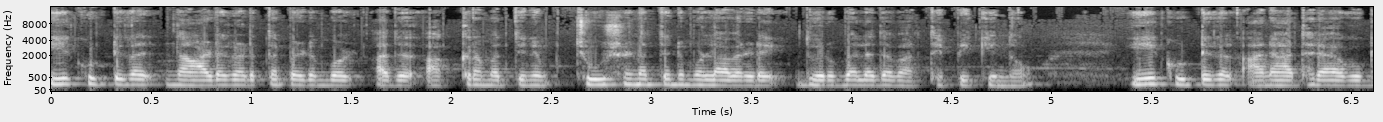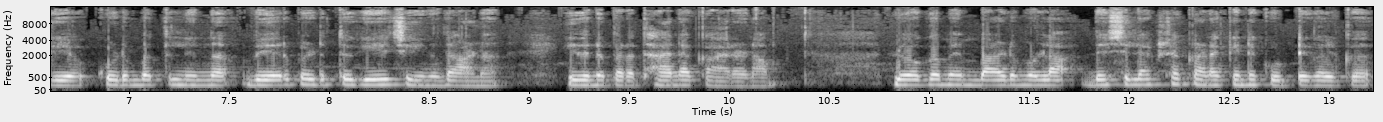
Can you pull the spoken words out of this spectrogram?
ഈ കുട്ടികൾ നാടുകടത്തപ്പെടുമ്പോൾ അത് അക്രമത്തിനും ചൂഷണത്തിനുമുള്ള അവരുടെ ദുർബലത വർദ്ധിപ്പിക്കുന്നു. ഈ കുട്ടികൾ അനാഥരാകുകയോ കുടുംബത്തിൽ നിന്ന് വേർപെടുത്തുകയോ ചെയ്യുന്നതാണ് ഇതിന് പ്രധാന കാരണം. ലോകമെമ്പാടുമുള്ള ദശലക്ഷക്കണക്കിന് കുട്ടികൾക്ക്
